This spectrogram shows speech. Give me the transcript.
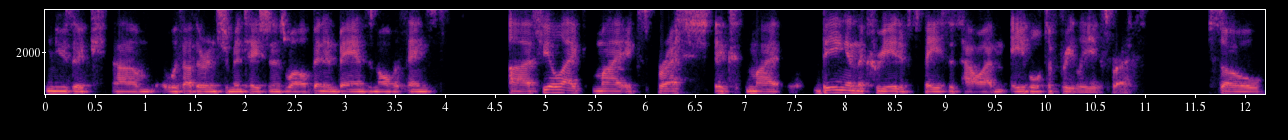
music um, with other instrumentation as well. been in bands and all the things. Uh, I feel like my express ex- my being in the creative space is how I'm able to freely express. So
